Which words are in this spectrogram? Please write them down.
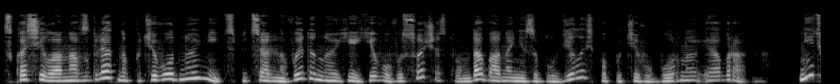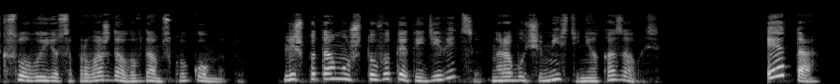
Скосила она взгляд на путеводную нить, специально выданную ей его высочеством, дабы она не заблудилась по пути в уборную и обратно. Нить, к слову, ее сопровождала в дамскую комнату, лишь потому, что вот этой девицы на рабочем месте не оказалось. «Это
